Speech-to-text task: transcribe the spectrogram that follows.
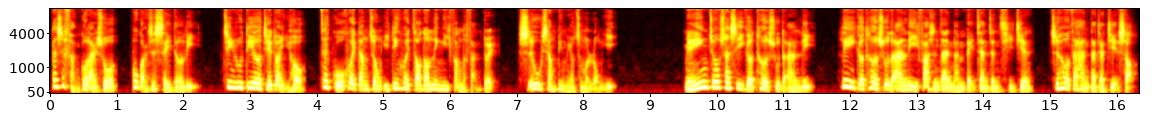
但是反过来说，不管是谁得利，进入第二阶段以后，在国会当中一定会遭到另一方的反对，实务上并没有这么容易。缅因州算是一个特殊的案例，另一个特殊的案例发生在南北战争期间，之后再和大家介绍。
